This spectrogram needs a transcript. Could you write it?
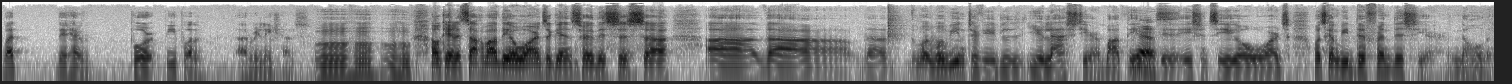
but they have poor people uh, relations. hmm Okay, let's talk about the awards again, sir. This is uh, uh, the the well, we interviewed l- you last year about the, Yes. the Asian CEO Awards. What's going to be different this year in the holding?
